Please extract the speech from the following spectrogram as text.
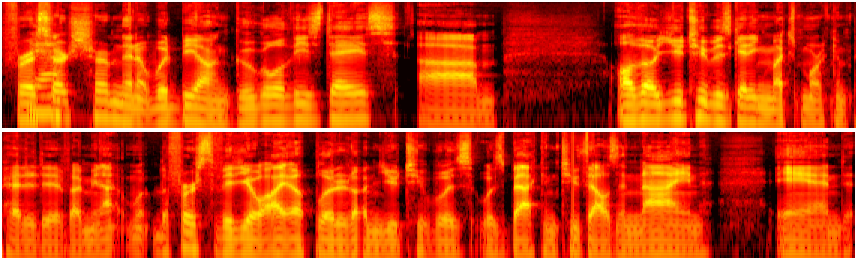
for a yeah. search term than it would be on Google these days. Um, although YouTube is getting much more competitive. I mean, I, the first video I uploaded on YouTube was was back in 2009, and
